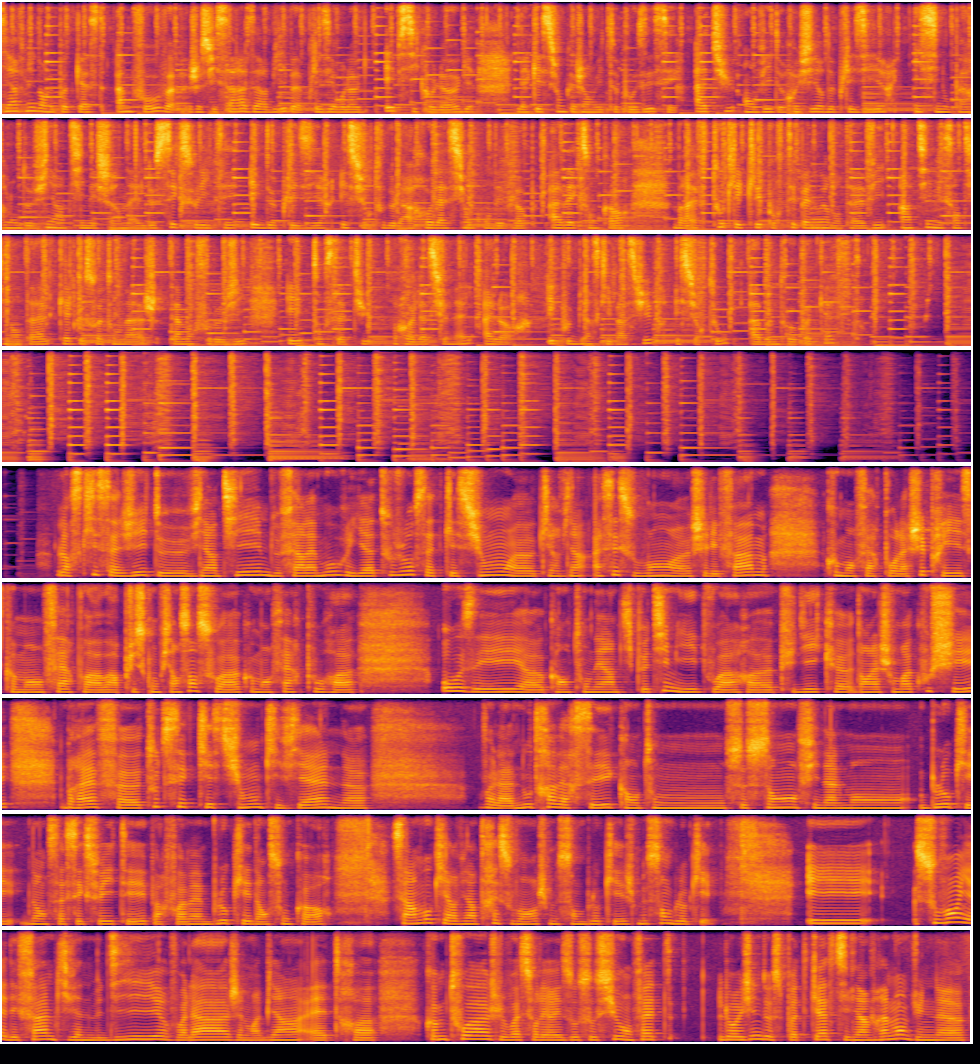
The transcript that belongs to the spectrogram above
Bienvenue dans le podcast Âme. Je suis Sarah Zerbib, plaisirologue et psychologue. La question que j'ai envie de te poser, c'est As-tu envie de rugir de plaisir? Ici, nous parlons de vie intime et charnelle, de sexualité et de plaisir, et surtout de la relation qu'on développe avec son corps. Bref, toutes les clés pour t'épanouir dans ta vie intime et sentimentale, quel que soit ton âge, ta morphologie et ton statut relationnel. Alors, écoute bien ce qui va suivre et surtout, abonne-toi au podcast. Lorsqu'il s'agit de vie intime, de faire l'amour, il y a toujours cette question euh, qui revient assez souvent euh, chez les femmes. Comment faire pour lâcher prise? Comment faire pour avoir plus confiance en soi? Comment faire pour euh, oser quand on est un petit peu timide, voire pudique dans la chambre à coucher? Bref, toutes ces questions qui viennent voilà, nous traverser quand on se sent finalement bloqué dans sa sexualité, parfois même bloqué dans son corps. C'est un mot qui revient très souvent, je me sens bloqué, je me sens bloqué. Et souvent, il y a des femmes qui viennent me dire, voilà, j'aimerais bien être euh, comme toi, je le vois sur les réseaux sociaux. En fait, l'origine de ce podcast, il vient vraiment d'une euh,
